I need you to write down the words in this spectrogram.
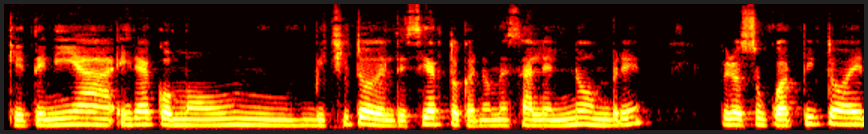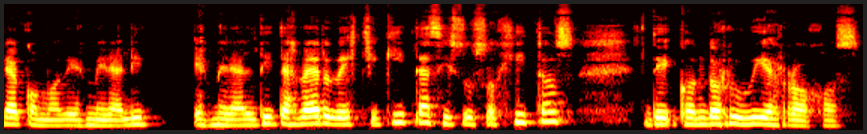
que tenía, era como un bichito del desierto que no me sale el nombre, pero su cuerpito era como de esmeralditas verdes chiquitas y sus ojitos de, con dos rubíes rojos.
